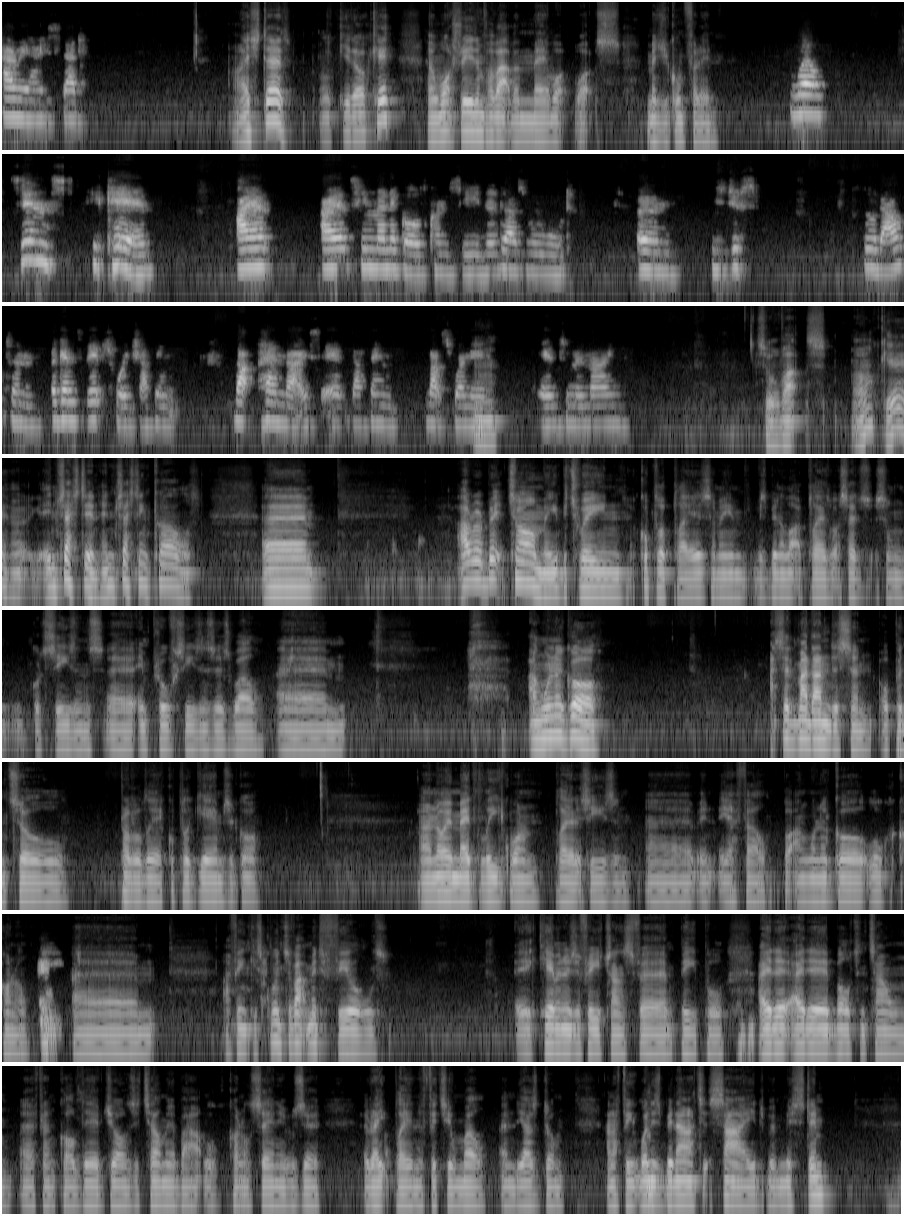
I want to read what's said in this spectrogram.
Harry Isted. Isted. Okay, okay. And what's the reason for that, then, mate? What what's made you come for him? Well, since he came, I had I had seen many goals conceded as we would. Um, he's just stood out, and against Ipswich, I think that pen that I saved, I think that's when it Mhm. came to my mind. So that's okay. Interesting, interesting calls. Um, I was a bit torn me between a couple of players. I mean, there's been a lot of players what said some good seasons, uh, improved seasons as well. Um, I'm gonna go. I said Mad Andersen up until probably a couple of games ago. I know he made League One Player of the Season uh, in the EFL, but I'm going to go Luke O'Connell. Um, I think he's coming to that midfield. He came in as a free transfer, people. I had a, I had a Bolton Town uh, friend called Dave Jones. He tell me about Luke O'Connell, saying he was a, a right player and fit in well, and he has done. And I think when he's been out at side, we missed him.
